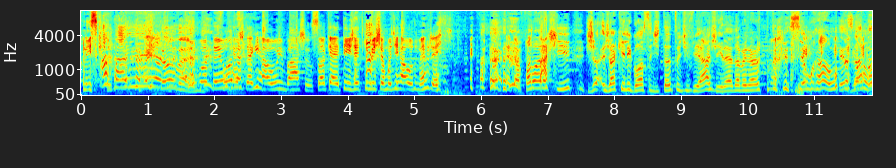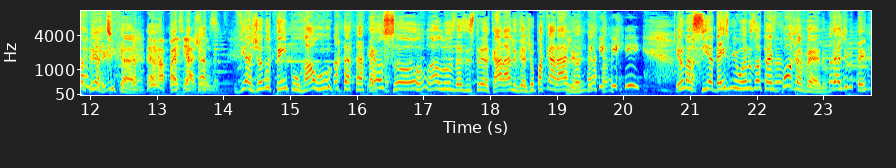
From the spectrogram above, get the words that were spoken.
Por isso que eu, Então, eu velho. botei o hashtag Raul embaixo. Só que aí tem gente que me chama de Raul do mesmo jeito. tá Fora que, já, já que ele gosta de tanto de viagem, né, nada melhor do que ser o Raul da Exatamente, cara. É um rapaz viajoso. Viajou no tempo, Raul. Eu sou a luz das estrelas. Caralho, viajou pra caralho. Eu nasci há 10 mil anos atrás. Porra, velho. Viagem no tempo.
